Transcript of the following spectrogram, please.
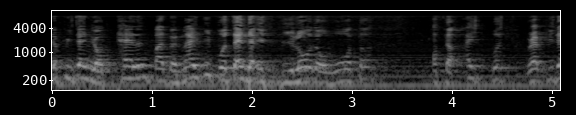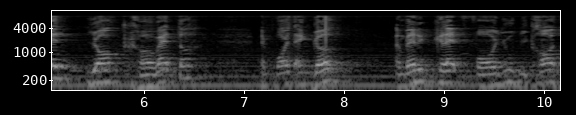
represent your talent, but the 90% that is below the water of the iceberg represent your character. And boys and girls, I'm very glad for you because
